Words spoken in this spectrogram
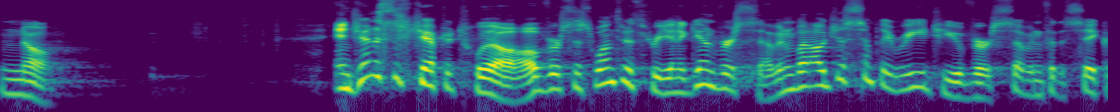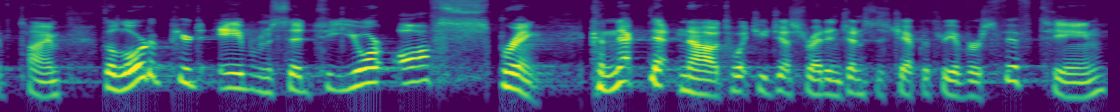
no. In Genesis chapter 12, verses 1 through 3, and again verse 7, but I'll just simply read to you verse 7 for the sake of time. The Lord appeared to Abram and said, To your offspring, connect that now to what you just read in Genesis chapter 3 of verse 15.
